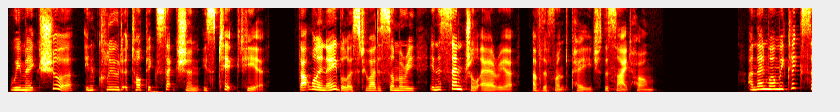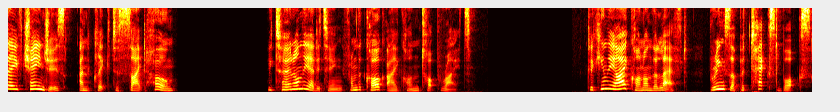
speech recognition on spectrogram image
We make sure Include a Topic section is ticked here. That will enable us to add a summary in the central area of the front page, the site home. And then when we click Save Changes and click to Site Home, we turn on the editing from the cog icon top right. Clicking the icon on the left brings up a text box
